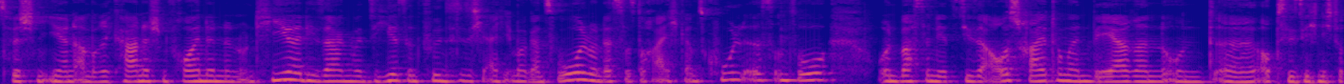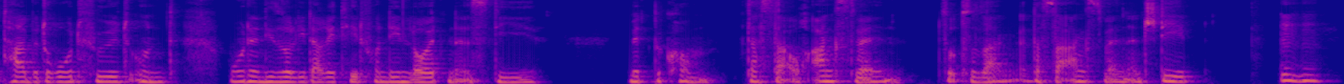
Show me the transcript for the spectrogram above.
zwischen ihren amerikanischen Freundinnen und hier, die sagen, wenn sie hier sind, fühlen sie sich eigentlich immer ganz wohl und dass das doch eigentlich ganz cool ist und so. Und was denn jetzt diese Ausschreitungen wären und äh, ob sie sich nicht total bedroht fühlt und wo denn die Solidarität von den Leuten ist, die mitbekommen, dass da auch Angstwellen sozusagen, dass da Angstwellen entstehen. Mhm.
